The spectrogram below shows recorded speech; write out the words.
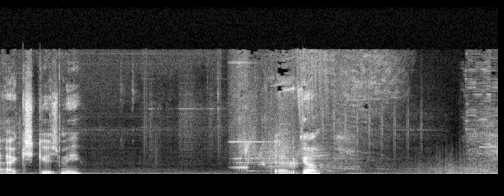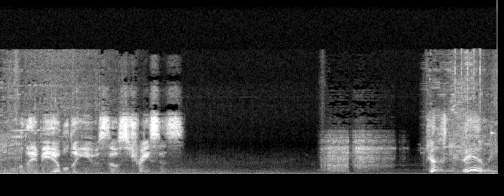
Uh, excuse me. There we go. Will they be able to use those traces? Just barely.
